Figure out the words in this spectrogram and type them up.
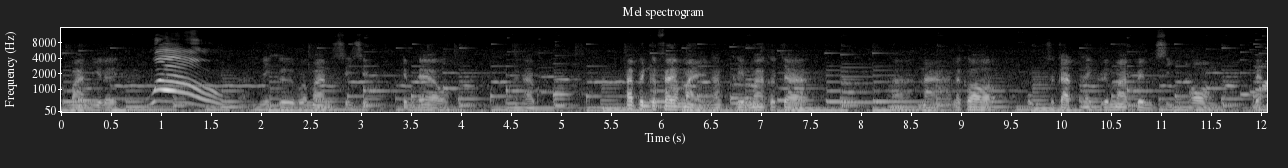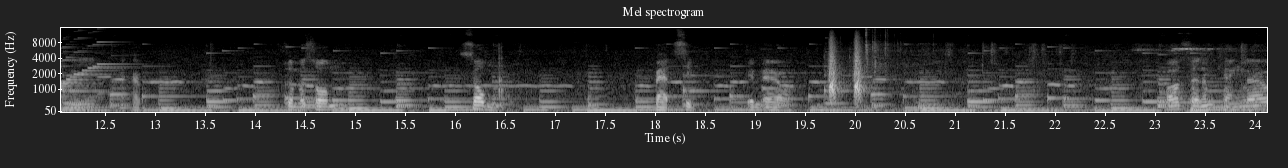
ประมาณนี้เลย Whoa! นี่คือประมาณ 40 ml นะครับถ้าเป็นกาแฟใหม่นะครับครีมม่าก็จะอ่าหนาแล้วก็ผมสกัดให้ครีมม่าเป็นสีทองแบบนี้นะครับ ส่วนผสมส้ม 80 ml พอใส่น้ำแข็งแล้ว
